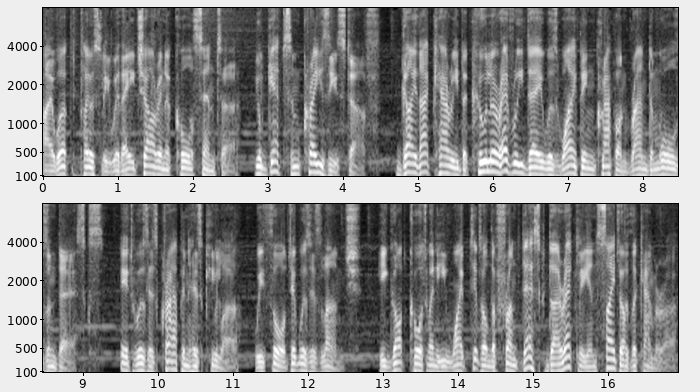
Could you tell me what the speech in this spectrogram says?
I worked closely with HR in a call center. You'll get some crazy stuff. Guy that carried a cooler every day was wiping crap on random walls and desks. It was his crap in his cooler. We thought it was his lunch. He got caught when he wiped it on the front desk directly in sight of the camera.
